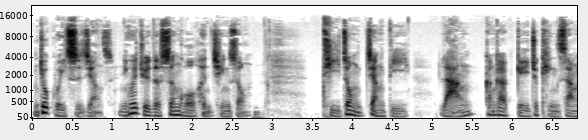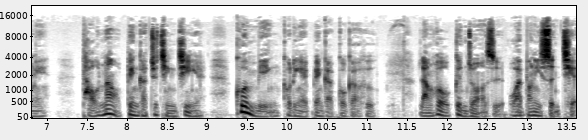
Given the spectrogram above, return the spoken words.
你就维持这样子，你会觉得生活很轻松，体重降低，人刚刚给就轻松诶，头脑变得就清醒诶，困眠可能也变得更加好，然后更重要的是，我还帮你省钱，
